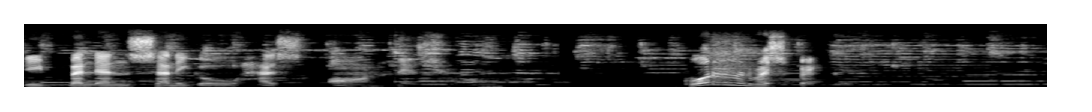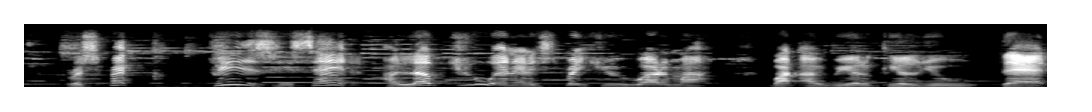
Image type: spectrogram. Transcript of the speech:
the dependence Santiago has on nature. Quote and respect. Respect, please, he said. I love you and I respect you very much, but I will kill you dead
